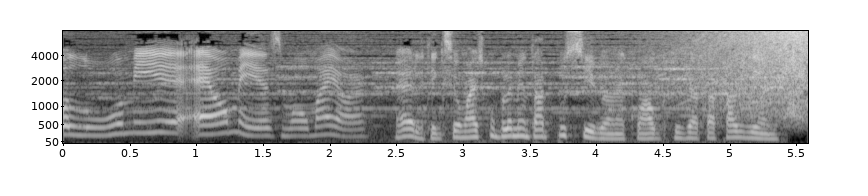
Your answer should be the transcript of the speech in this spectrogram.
volume é o mesmo, ou maior. É, ele tem que ser o mais complementar possível, né? Com algo que tu já tá fazendo.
